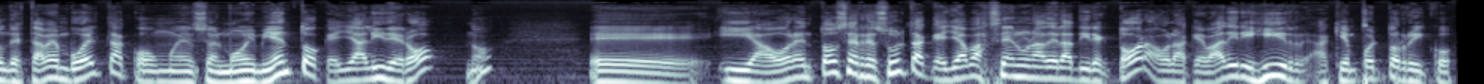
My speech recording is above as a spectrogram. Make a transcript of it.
donde estaba envuelta con el movimiento que ella lideró, ¿no? Eh, y ahora entonces resulta que ella va a ser una de las directoras o la que va a dirigir aquí en Puerto Rico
